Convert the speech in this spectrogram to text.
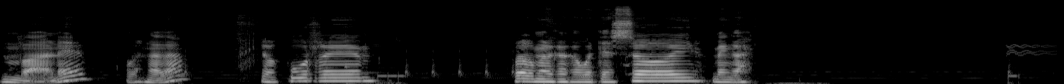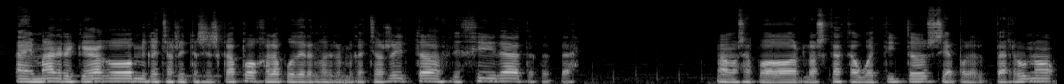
Vale, pues nada. ¿Qué ocurre? Puedo comer cacahuetes hoy. Venga. Ay, madre, ¿qué hago? Mi cachorrito se escapó. Ojalá pudiera encontrar mi cachorrito. Afligida. Vamos a por los cacahuetitos y a por el perruno.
